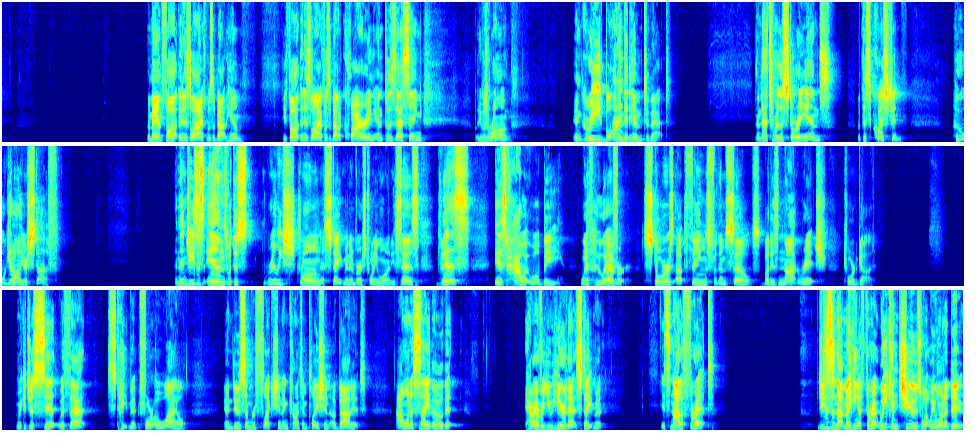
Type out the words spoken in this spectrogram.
The man thought that his life was about him. He thought that his life was about acquiring and possessing, but he was wrong. And greed blinded him to that. And that's where the story ends with this question Who will get all your stuff? And then Jesus ends with this really strong statement in verse 21. He says, This is how it will be with whoever stores up things for themselves, but is not rich toward God. We could just sit with that statement for a while and do some reflection and contemplation about it. I want to say, though, that however you hear that statement, it's not a threat. Jesus is not making a threat. We can choose what we want to do,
